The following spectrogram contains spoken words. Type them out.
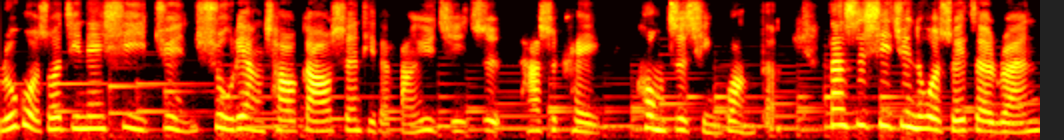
如果说今天细菌数量超高，身体的防御机制它是可以控制情况的。但是细菌如果随着软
